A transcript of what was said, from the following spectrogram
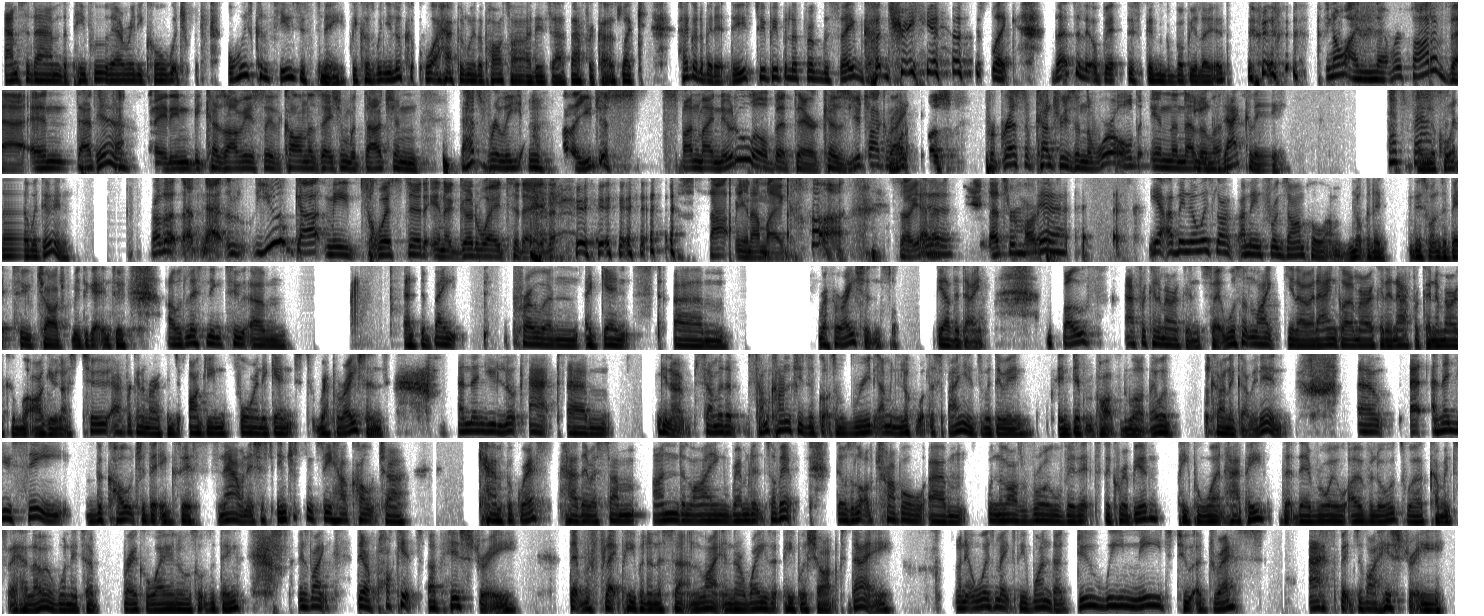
Amsterdam, the people there are really cool, which always confuses me because when you look at what happened with apartheid in South Africa, it's like, hang on a minute, these two people are from the same country. it's like, that's a little bit discombobulated. you know, I never thought of that. And that's yeah. fascinating because obviously the colonization with Dutch, and that's really, mm. you just spun my noodle a little bit there because you're talking right? about the most progressive countries in the world in the Netherlands. Exactly. That's fascinating. And look what they were doing. Brother, that, that, you got me twisted in a good way today. That stopped me, and I'm like, huh. So yeah, yeah. That's, that's, remarkable. Yeah, yeah. I mean, always like, I mean, for example, I'm not going to. This one's a bit too charged for me to get into. I was listening to um, a debate pro and against um, reparations the other day. Both African Americans. So it wasn't like, you know, an Anglo American and African American were arguing. It's two African Americans arguing for and against reparations. And then you look at, um, you know, some of the, some countries have got some really, I mean, look what the Spaniards were doing in different parts of the world. They were kind of going in. Uh, and then you see the culture that exists now. And it's just interesting to see how culture can progress, how there are some underlying remnants of it. There was a lot of trouble um, when the last royal visit to the Caribbean. People weren't happy that their royal overlords were coming to say hello and wanted to break away and all sorts of things. It's like there are pockets of history that reflect people in a certain light, and there are ways that people show up today. And it always makes me wonder do we need to address aspects of our history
